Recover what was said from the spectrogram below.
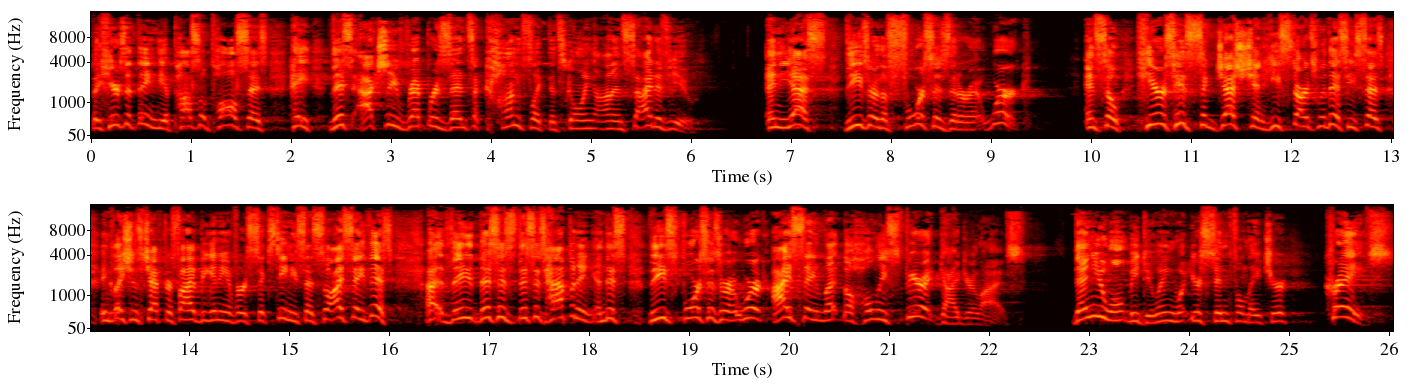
but here's the thing the Apostle Paul says, hey, this actually represents a conflict that's going on inside of you. And yes, these are the forces that are at work. And so here's his suggestion. He starts with this. He says in Galatians chapter 5, beginning of verse 16, he says, So I say this, uh, they, this, is, this is happening, and this, these forces are at work. I say, let the Holy Spirit guide your lives. Then you won't be doing what your sinful nature craves.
